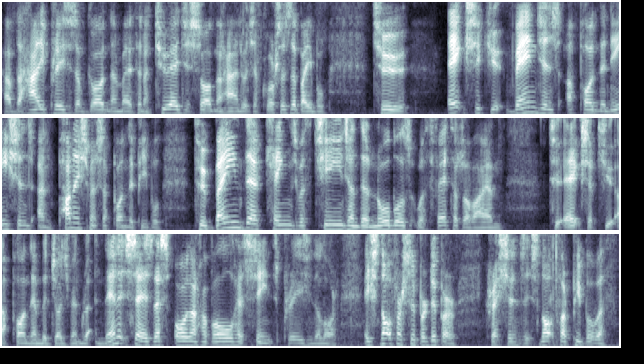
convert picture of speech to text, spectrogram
have the high praises of God in their mouth and a two edged sword in their hand, which of course is the Bible, to execute vengeance upon the nations and punishments upon the people, to bind their kings with chains and their nobles with fetters of iron, to execute upon them the judgment written. Then it says, This honour have all his saints, praise ye the Lord. It's not for super duper Christians, it's not for people with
